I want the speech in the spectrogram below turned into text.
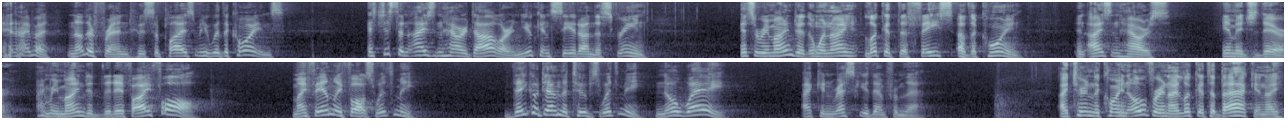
And I have a, another friend who supplies me with the coins. It's just an Eisenhower dollar, and you can see it on the screen. It's a reminder that when I look at the face of the coin and Eisenhower's image there, I'm reminded that if I fall, my family falls with me. They go down the tubes with me. No way I can rescue them from that. I turn the coin over and I look at the back and I,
